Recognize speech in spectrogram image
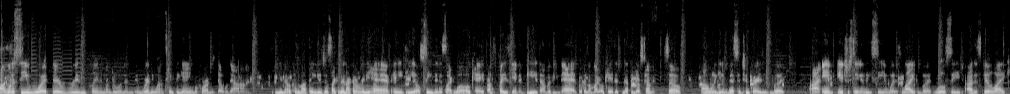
I want to see what they're really planning on doing and, and where they want to take the game before I just double down on it you know, because my thing is just like they're not going to really have any DLC. Then it's like, well, okay, if I just play this game and beat it, then I'm gonna be mad because I'm like, okay, there's nothing else coming. So I don't want to get invested too crazy, but I am interested in at least seeing what it's like. But we'll see. I just feel like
